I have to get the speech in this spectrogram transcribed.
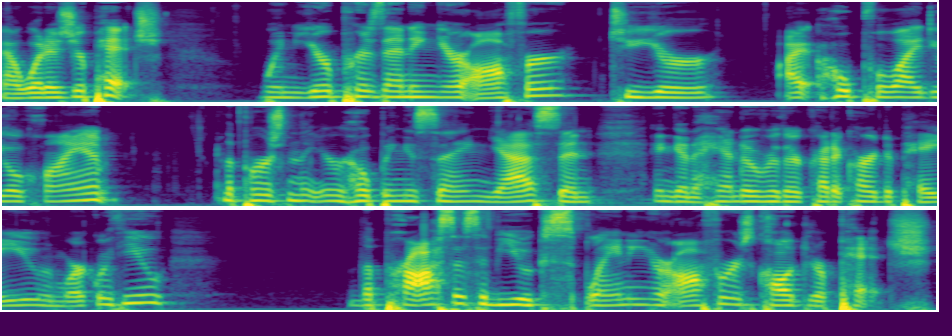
Now, what is your pitch? When you're presenting your offer to your hopeful ideal client, the person that you're hoping is saying yes and, and going to hand over their credit card to pay you and work with you, the process of you explaining your offer is called your pitch,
